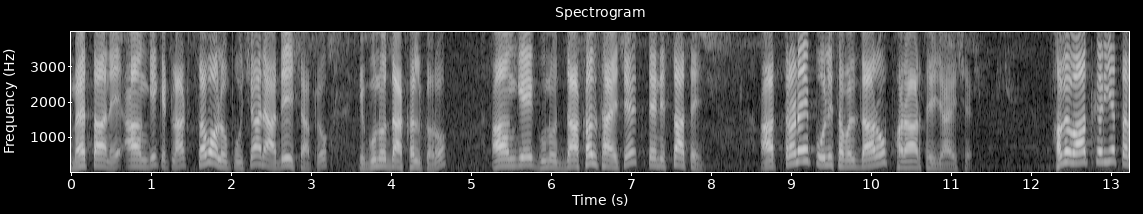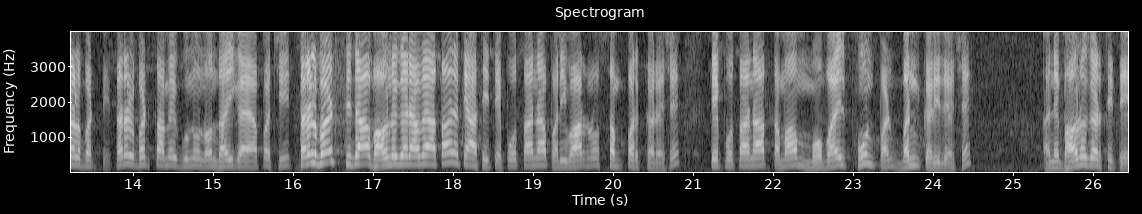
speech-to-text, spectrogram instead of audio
મહેતાને આ અંગે કેટલાક સવાલો પૂછ્યા અને આદેશ આપ્યો કે ગુનો દાખલ કરો. આ અંગે ગુનો દાખલ થાય છે તેની સાથે આ ત્રણેય પોલીસ અમલદારો ફરાર થઈ જાય છે. હવે વાત કરીએ તરલ ભટ્ટની તરલ ભટ્ટ સામે ગુનો નોંધાઈ ગયા પછી તરલ ભટ્ટ સીધા ભાવનગર આવ્યા હતા અને ત્યાંથી તે પોતાના પરિવારનો સંપર્ક કરે છે. તે પોતાના તમામ મોબાઈલ ફોન પણ બંધ કરી દે છે અને ભાવનગરથી તે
